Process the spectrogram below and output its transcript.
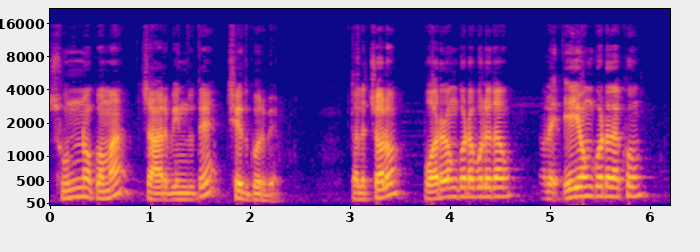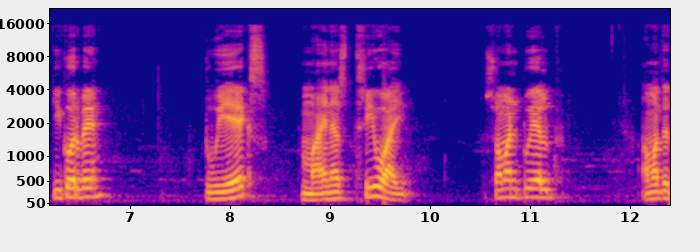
শূন্য কমা চার বিন্দুতে ছেদ করবে। তাহলে চলো পরের অঙ্কটা বলে দাও। তাহলে এই অঙ্কটা দেখো, কি করবে? Two x minus three y সমান টুয়েলভ আমাদের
